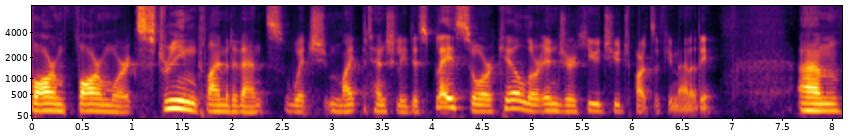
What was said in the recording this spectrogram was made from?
far, far more extreme climate events, which might potentially displace or kill or injure huge, huge parts of humanity. Um,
